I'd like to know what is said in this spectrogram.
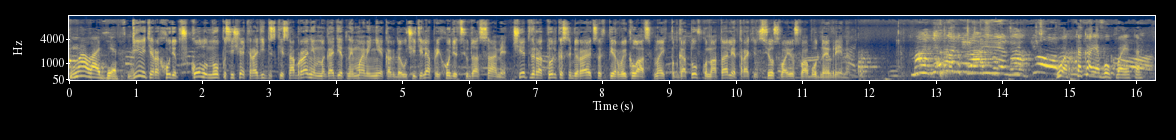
Молодец. Девятеро ходят в школу, но посещать родительские собрания многодетной маме некогда. Учителя приходят сюда сами. Четверо только собираются в первый класс. На их подготовку Наталья тратит все свое свободное время. Вот, какая буква это?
